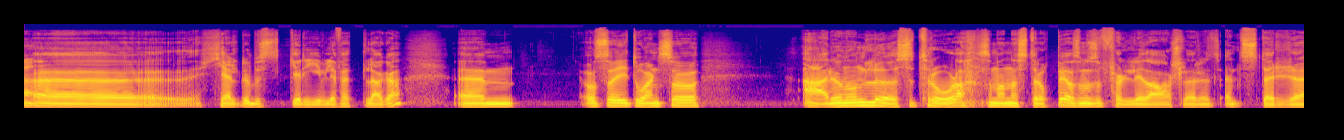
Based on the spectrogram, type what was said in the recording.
Eh, helt ubeskrivelig fett laga. Um, også i toeren så er det jo noen løse tråder som man nøster opp i, og som selvfølgelig da avslører et, et større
